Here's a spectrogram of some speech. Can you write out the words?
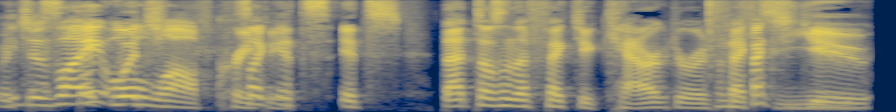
Which is like they all which- laugh It's creepy. like it's it's that doesn't affect your character. It It affects, affects you.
